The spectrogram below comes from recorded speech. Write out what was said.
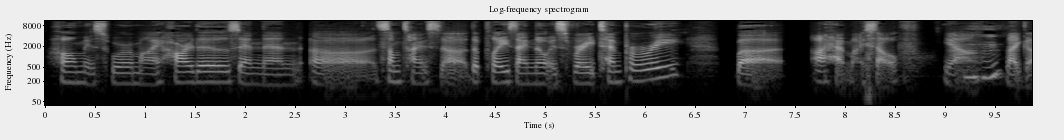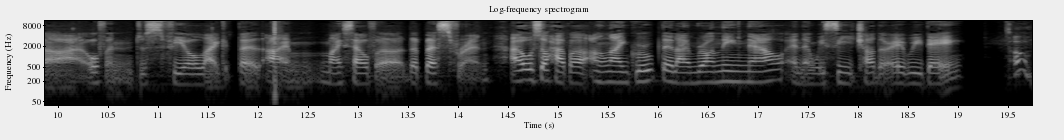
home is where my heart is and then uh, sometimes uh, the place i know is very temporary but i have myself yeah mm-hmm. like uh, i often just feel like that i'm myself uh, the best friend i also have an online group that i'm running now and then we see each other every day Oh,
